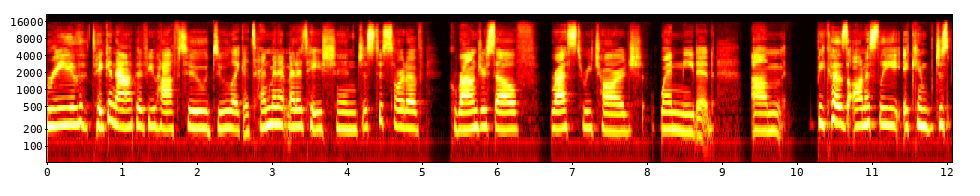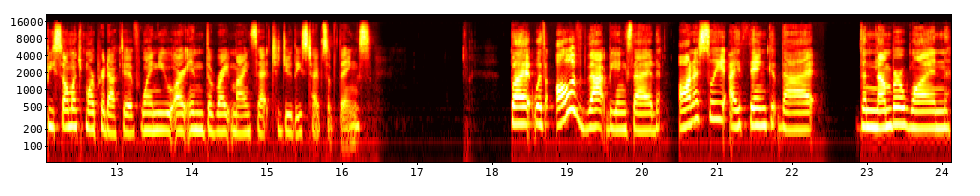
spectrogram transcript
breathe, take a nap if you have to, do like a 10 minute meditation just to sort of ground yourself, rest, recharge when needed. Um, because honestly, it can just be so much more productive when you are in the right mindset to do these types of things. But with all of that being said, honestly, I think that the number one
